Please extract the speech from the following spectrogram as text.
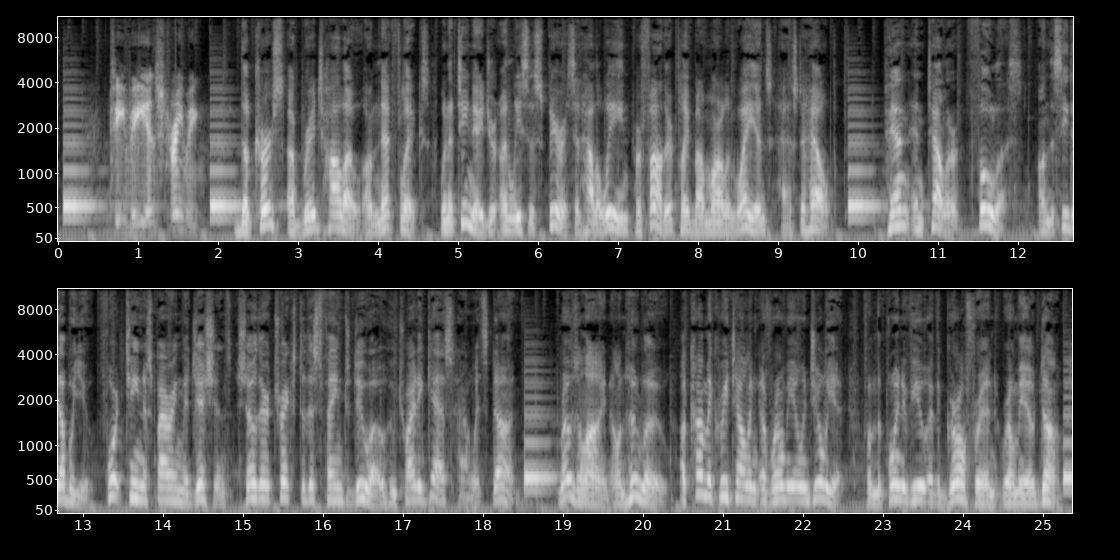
TV and streaming. The Curse of Bridge Hollow on Netflix. When a teenager unleashes spirits at Halloween, her father, played by Marlon Wayans, has to help. Penn and Teller Fool Us on the CW. 14 aspiring magicians show their tricks to this famed duo who try to guess how it's done. Rosaline on Hulu, a comic retelling of Romeo and Juliet from the point of view of the girlfriend Romeo dumped.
